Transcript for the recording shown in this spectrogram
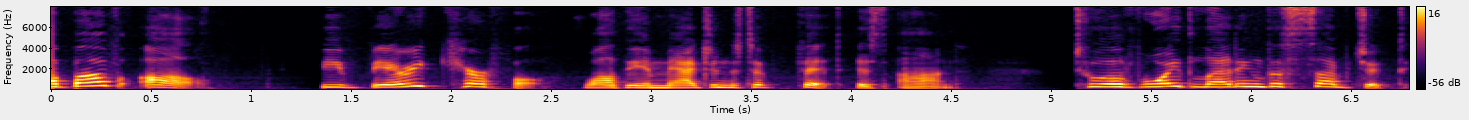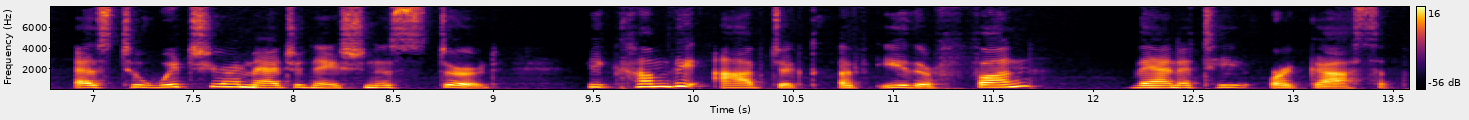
Above all, be very careful while the imaginative fit is on, to avoid letting the subject as to which your imagination is stirred become the object of either fun, vanity, or gossip.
